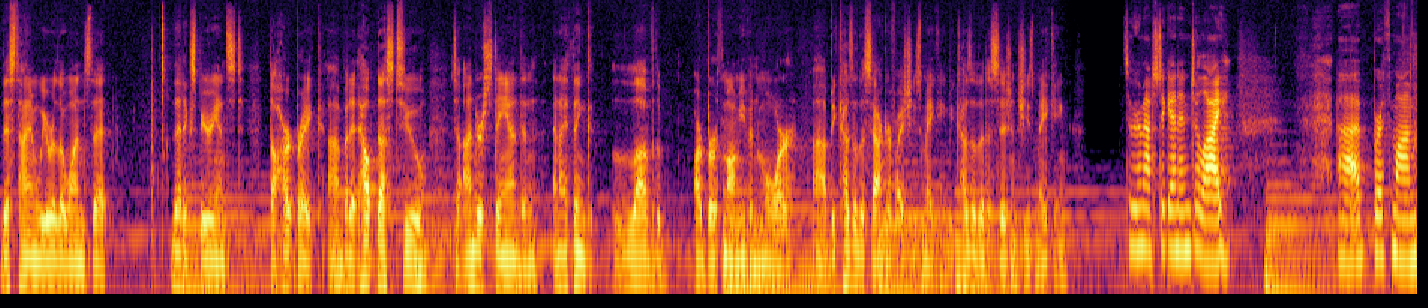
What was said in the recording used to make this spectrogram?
this time we were the ones that that experienced the heartbreak, uh, but it helped us to to understand and and I think love the our birth mom even more uh, because of the sacrifice she's making, because of the decision she's making. So we were matched again in July. Uh, birth mom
